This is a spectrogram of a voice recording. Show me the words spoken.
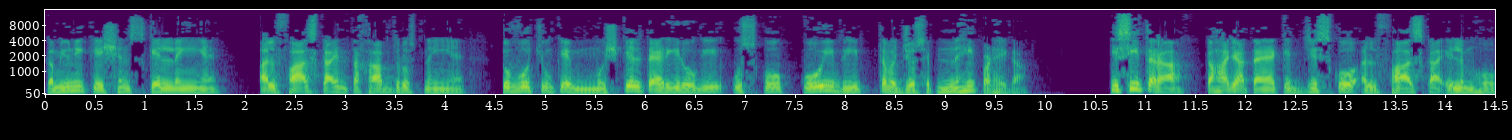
کمیونیکیشن سکل نہیں ہے، الفاظ کا انتخاب درست نہیں ہے، تو وہ چونکہ مشکل تحریر ہوگی، اس کو کوئی بھی توجہ سے نہیں پڑھے گا۔ اسی طرح کہا جاتا ہے کہ جس کو الفاظ کا علم ہو،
